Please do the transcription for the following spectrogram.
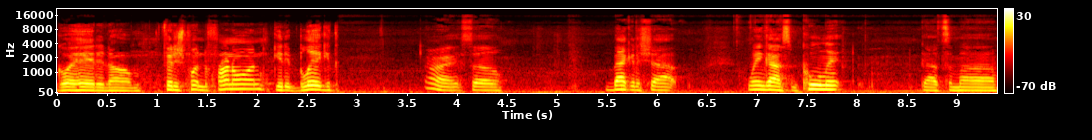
Go ahead and um, finish putting the front on, get it bled. Get All right, so back in the shop. Wayne got some coolant, got some, uh,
